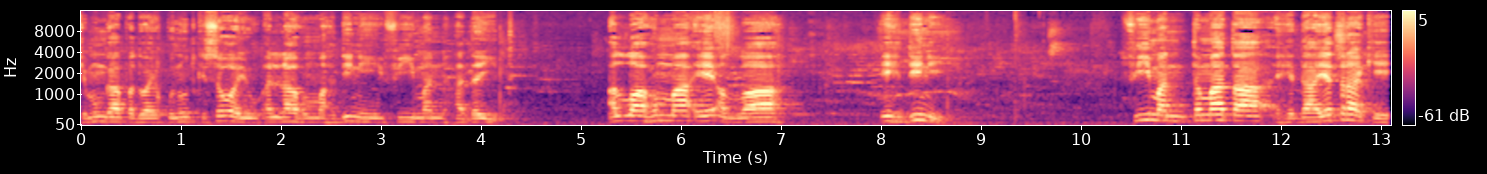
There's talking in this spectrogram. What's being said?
چې موږ په دعای قنوت کې سو یو اللهم اهدنی فی من هدیت اللهم اے الله اهدنی فی من تماتا هدایت را کې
